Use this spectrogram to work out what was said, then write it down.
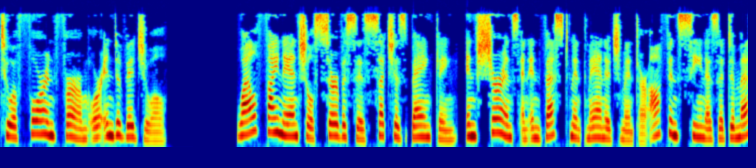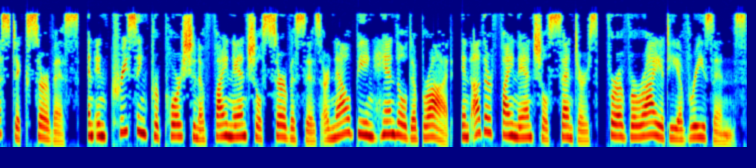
to a foreign firm or individual. While financial services such as banking, insurance and investment management are often seen as a domestic service, an increasing proportion of financial services are now being handled abroad, in other financial centers, for a variety of reasons.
